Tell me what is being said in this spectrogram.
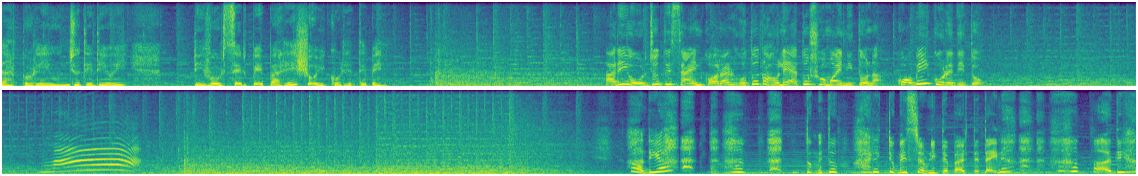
তারপরেই অঞ্জু দিদি ওই ডিভোর্সের পেপারে সই করে দেবেন। আরে ওর যদি সাইন করার হতো তাহলে এত সময় নিত না। কবেই করে দিত? আদিয়া, তুমি তো আরেকটু বিশ্রাম নিতে পারতে, তাই না? আদিয়া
